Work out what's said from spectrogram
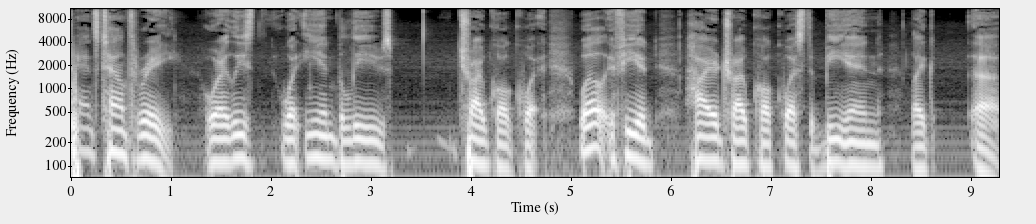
Pantstown Three, or at least what Ian believes Tribe Called Quest. Well, if he had hired Tribe Called Quest to be in like uh,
